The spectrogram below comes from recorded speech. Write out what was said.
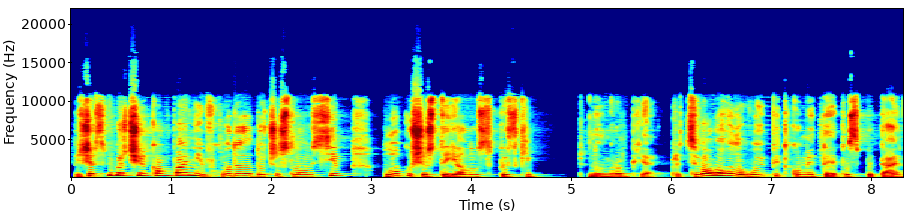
Під час виборчої кампанії входила до числа осіб блоку, що стояли у списку під номером 5. Працювала головою підкомітету з питань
